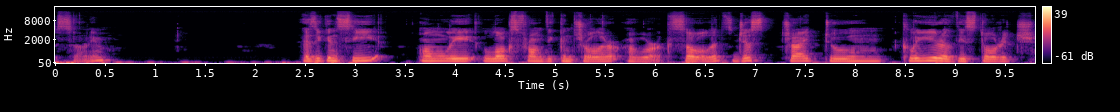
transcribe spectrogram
Sorry. As you can see, only logs from the controller work. So let's just try to clear the storage.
